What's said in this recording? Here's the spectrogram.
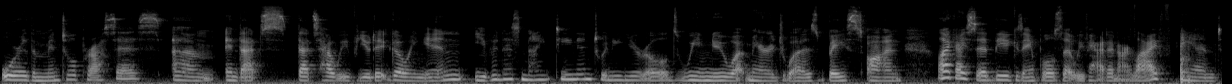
or the mental process um, and that's that's how we viewed it going in even as 19 and 20 year olds we knew what marriage was based on like i said the examples that we've had in our life and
